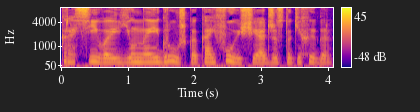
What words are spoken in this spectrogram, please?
красивая юная игрушка, кайфующая от жестоких игр,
